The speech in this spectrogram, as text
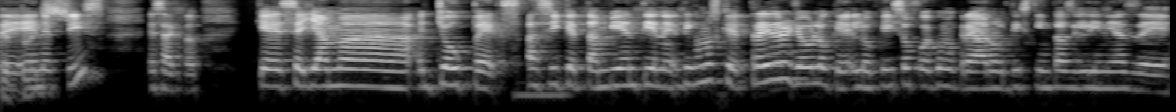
de, NFTs. Exacto. Que se llama JoePex. Así que también tiene, digamos que Trader Joe lo que, lo que hizo fue como crear distintas líneas de,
